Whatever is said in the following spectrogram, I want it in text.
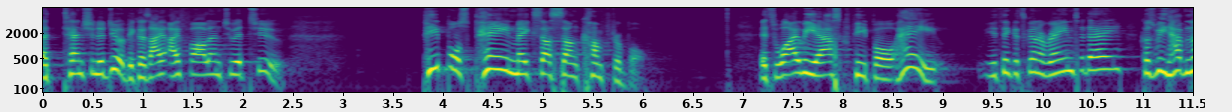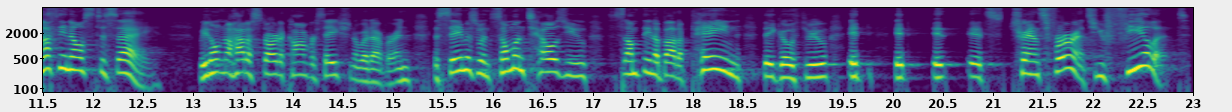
a tension to do it, because I, I fall into it too. People's pain makes us uncomfortable. It's why we ask people, hey, you think it's going to rain today? Because we have nothing else to say. We don't know how to start a conversation or whatever. And the same as when someone tells you something about a pain they go through, it, it, it, it's transference. You feel it.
